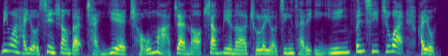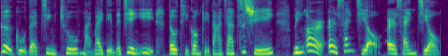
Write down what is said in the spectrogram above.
另外还有线上的产业筹码站哦。上面呢，除了有精彩的影音分析之外，还有个股的进出买卖点的建议，都提供给大家咨询。零二二三九二三九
